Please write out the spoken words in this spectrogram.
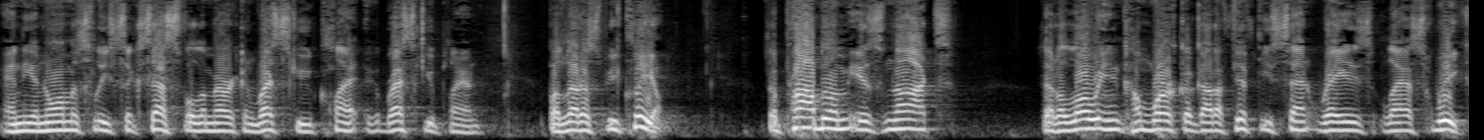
and the enormously successful American Rescue, Rescue Plan. But let us be clear the problem is not that a low income worker got a 50 cent raise last week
